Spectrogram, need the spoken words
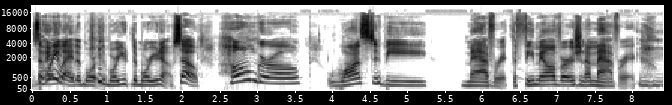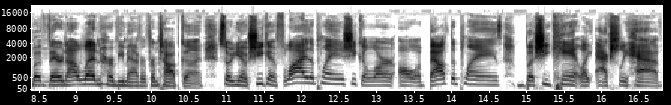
So more you anyway, the more the more you the more you know. So homegirl wants to be Maverick, the female version of Maverick, Mm-hmm. but they're not letting her be Maverick from Top Gun. So, you know, she can fly the planes, she can learn all about the planes, but she can't like actually have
